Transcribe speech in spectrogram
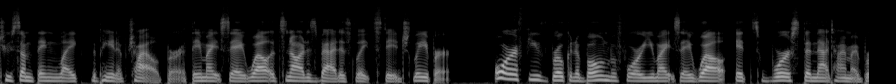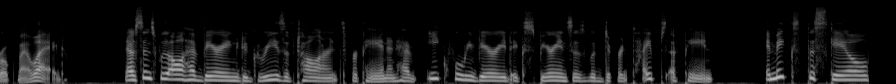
to something like the pain of childbirth. They might say, well, it's not as bad as late stage labor. Or if you've broken a bone before, you might say, well, it's worse than that time I broke my leg. Now, since we all have varying degrees of tolerance for pain and have equally varied experiences with different types of pain, it makes the scale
